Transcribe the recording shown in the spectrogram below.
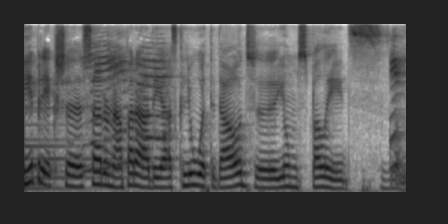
Iepriekš eh, sarunā parādījās, ka ļoti daudz eh, jums palīdz eh,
